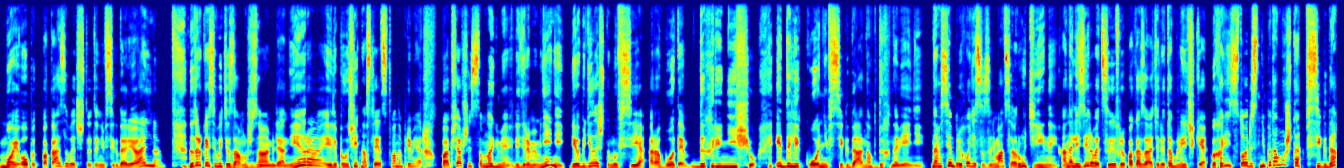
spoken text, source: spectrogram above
мой опыт показывает, что это не всегда реально. Но только если выйти замуж за миллионера или получить наследство, например. Пообщавшись со многими лидерами мнений, я убедилась, что мы все работаем дохренищу и далеко не всегда на вдохновении. Нам всем приходится заниматься рутиной, анализировать цифры, показатели, таблички, выходить в сторис не потому, что всегда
